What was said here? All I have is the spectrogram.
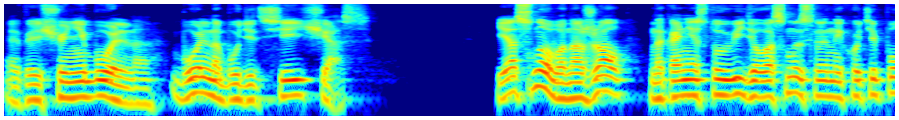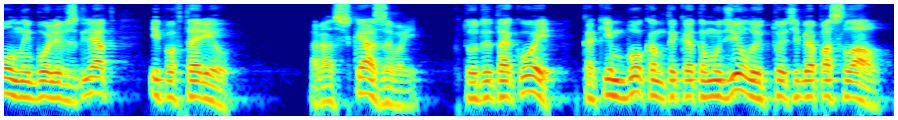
«Это еще не больно. Больно будет сейчас». Я снова нажал, наконец-то увидел осмысленный, хоть и полный боли взгляд, и повторил. «Рассказывай, кто ты такой, каким боком ты к этому делу и кто тебя послал?»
